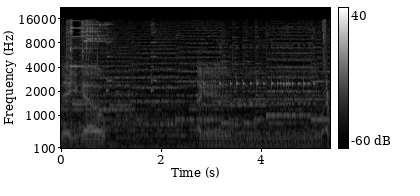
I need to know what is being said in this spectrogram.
There you go. Okay, whatever.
